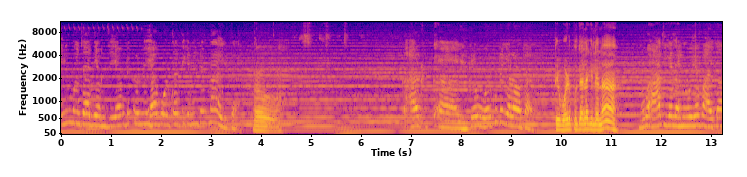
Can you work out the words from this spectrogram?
ही मजा आली आमची. आपले कोणी ह्या बोलतात ते नाही हो. इकडे वर कुठे गेला होता? ते वड पूजायला गेले ना? मग आज गेला आणि या बायका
